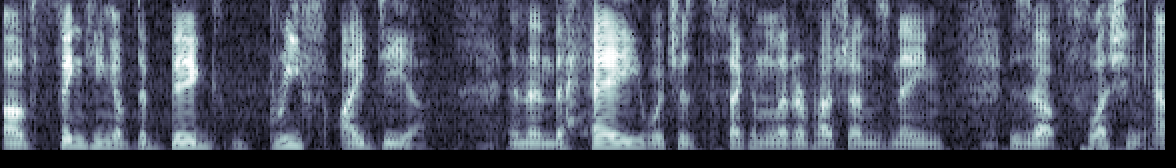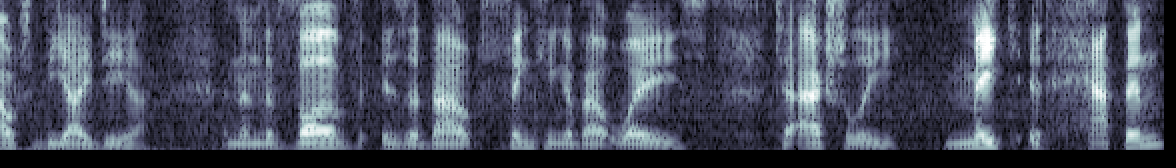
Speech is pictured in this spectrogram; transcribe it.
of thinking of the big, brief idea. And then the Hey, which is the second letter of Hashem's name, is about fleshing out the idea. And then the Vav is about thinking about ways to actually make it happen.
